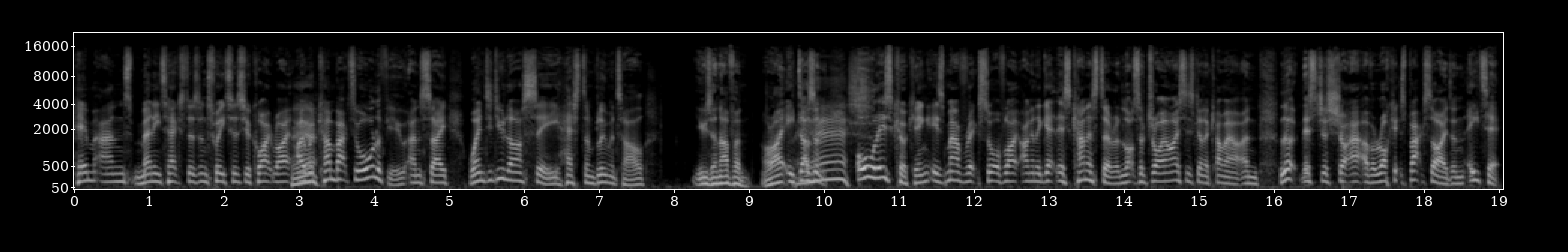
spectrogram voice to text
Him and many texters and tweeters, you're quite right. I would come back to all of you and say, When did you last see Heston Blumenthal use an oven? All right, he doesn't. Yes. All his cooking is Maverick, sort of like I'm going to get this canister, and lots of dry ice is going to come out, and look, this just shot out of a rocket's backside, and eat it.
